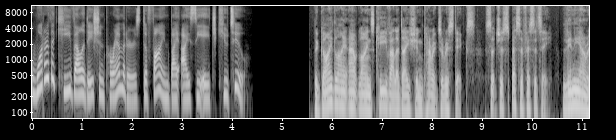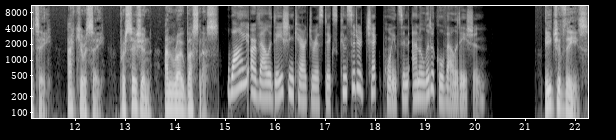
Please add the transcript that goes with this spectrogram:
What are the key validation parameters defined by ICHQ2? The guideline outlines key validation characteristics such as specificity, linearity, accuracy, precision, and robustness. Why are validation characteristics considered checkpoints in analytical validation? Each of these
